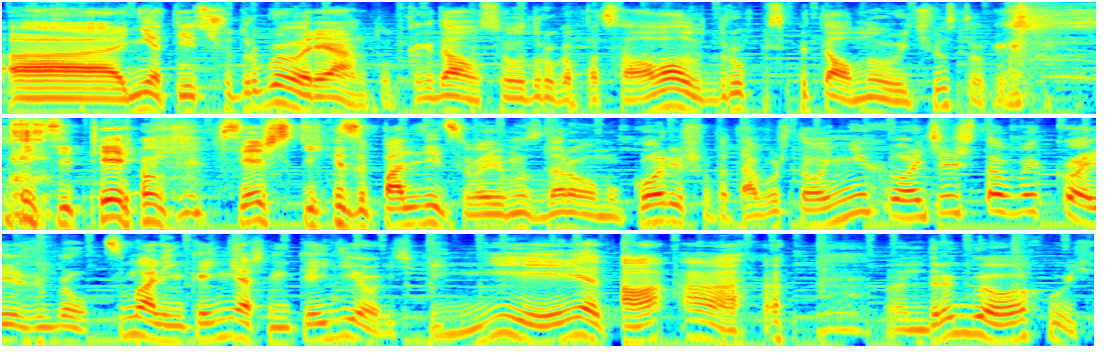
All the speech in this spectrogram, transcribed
А, нет, есть еще другой вариант. Вот когда он своего друга поцеловал, друг испытал новые чувства, и теперь он всячески запалит своему здоровому корешу, потому что он не хочет, чтобы кореш был с маленькой няшненькой девочкой. Нет, а-а. Он другого хочет.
